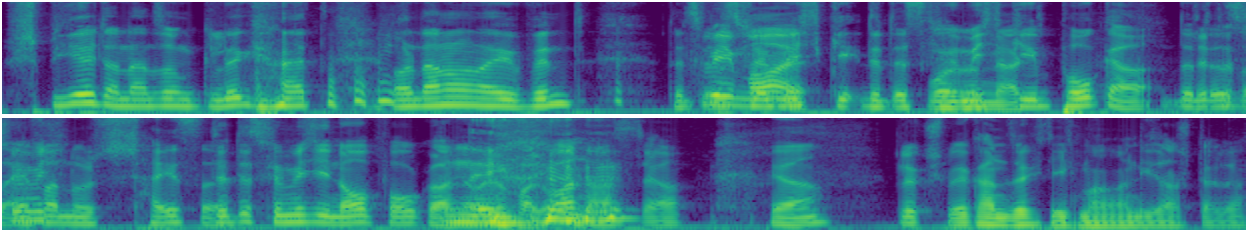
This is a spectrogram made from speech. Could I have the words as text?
spielt und dann so ein Glück hat und dann noch gewinnt, das ist für mich, das ist für mich kein Poker. Das, Das ist, ist einfach mich- nur Scheiße. Das ist für mich genau Poker, ne, Nee. weil du verloren hast, ja. ja. Glücksspiel kann süchtig machen an dieser Stelle.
